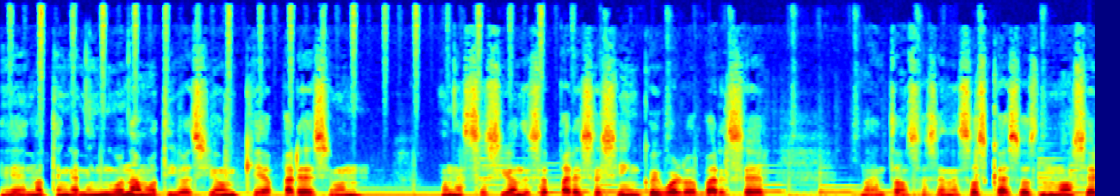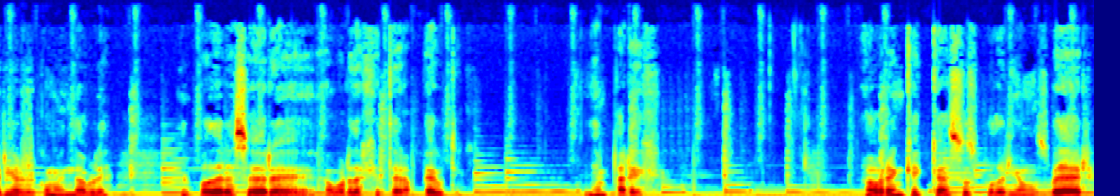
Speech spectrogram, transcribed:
eh, no tenga ninguna motivación, que aparece una sesión, desaparece cinco y vuelve a aparecer. Entonces en esos casos no sería recomendable el poder hacer eh, abordaje terapéutico en pareja. Ahora, ¿en qué casos podríamos ver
